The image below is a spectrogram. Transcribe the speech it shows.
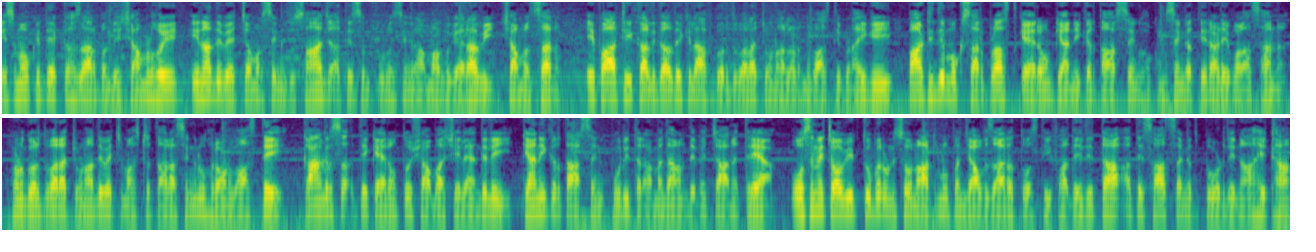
ਇਸ ਮੌਕੇ ਤੇ 1000 ਬੰਦੇ ਸ਼ਾਮਲ ਹੋਏ। ਇਹਨਾਂ ਦੇ ਵਿੱਚ ਅਮਰ ਸਿੰਘ ਦੁਸਾਂਝ ਅਤੇ ਸੰਪੂਰਨ ਸਿੰਘ ਰਾਮਾ ਵਗੈਰਾ ਵੀ ਸ਼ਾਮਲ ਸਨ। ਇਹ ਪਾਰਟੀ ਅਕਾਲੀ ਦਲ ਦੇ ਖਿਲਾਫ ਗੁਰਦੁਆਰਾ ਚੋਣਾਂ ਲੜਨ ਵਾਸਤੇ ਬਣਾਈ ਗਈ। ਪਾਰਟੀ ਦੇ ਮੁੱਖ ਸਰਪ੍ਰਸਤ ਕੈਰੋਂ ਗਿਆਨੀ ਕਰਤਾਰ ਸਿੰਘ ਹੁਕਮ ਸਿੰਘ ਅਤੇ ਰਾੜੇ ਵਾਲਾ ਸਨ। ਹੁਣ ਗੁਰਦੁਆਰਾ ਚੋਣਾਂ ਦੇ ਵਿੱਚ ਮਾਸਟਰ ਤਾਰਾ ਸਿੰਘ ਨੂੰ ਹਰਾਉਣ ਵਾਸਤੇ ਕਾਂਗਰਸ ਅਤੇ ਕੈਰੋਂ ਤੋਂ ਸ਼ਾਬਾਸ਼ੇ ਲੈਣ ਦੇ ਲਈ ਗਿਆਨੀ ਕਰਤਾਰ ਸਿੰਘ ਪੂਰੀ ਤਰ੍ਹਾਂ ਮੈਦਾਨ ਦੇ ਵਿੱਚ ਆ ਨਿਤਰਿਆ। ਉਸ ਨੇ 24 ਅਕਤੂਬਰ 1959 ਨੂੰ ਪੰਜਾਬ ਵਜ਼ਾਰਤ ਤੋਂ ਅਸਤੀਫਾ ਦੇ ਦਿੱਤਾ ਅਤੇ ਸਾਧ ਸੰਗਤ ਬੋਰਡ ਦੇ ਨਾਂ ਹੇਠਾਂ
